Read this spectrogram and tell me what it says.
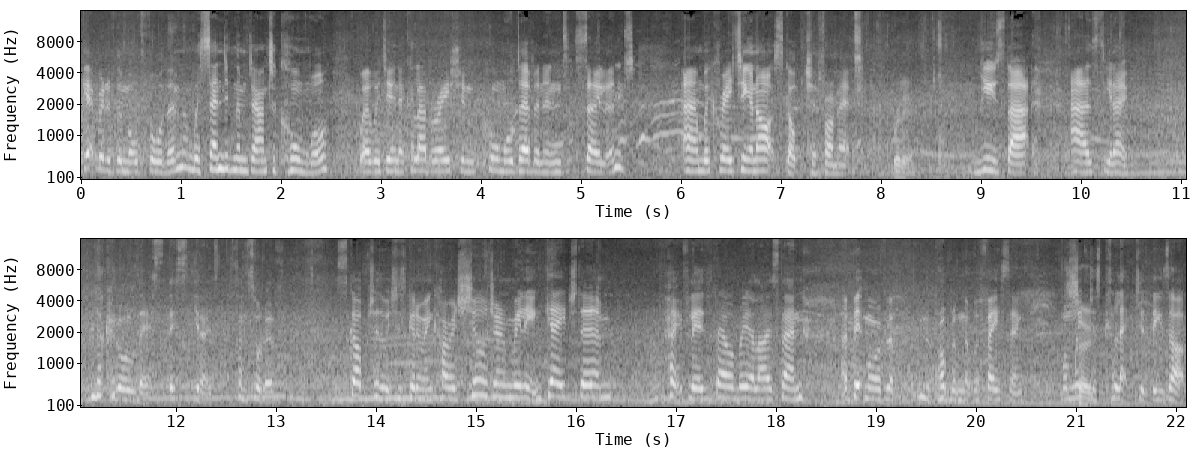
get rid of them all for them. And we're sending them down to Cornwall, where we're doing a collaboration Cornwall, Devon, and Solent. And we're creating an art sculpture from it. Brilliant. Use that as, you know, look at all this, this, you know, some sort of sculpture which is going to encourage children, really engage them, hopefully they'll realise then a bit more of the, problem that we're facing when so, we've just collected these up.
